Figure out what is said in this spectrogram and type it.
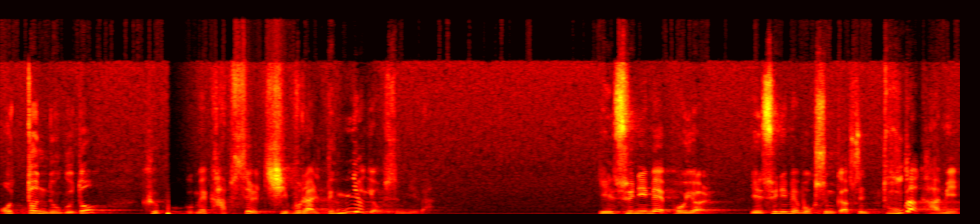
어떤 누구도 그 복음의 값을 지불할 능력이 없습니다. 예수님의 보혈, 예수님의 목숨값은 누가 감히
